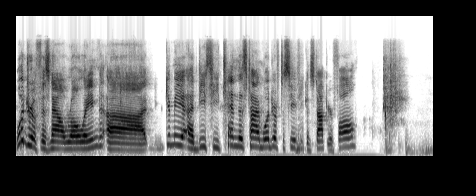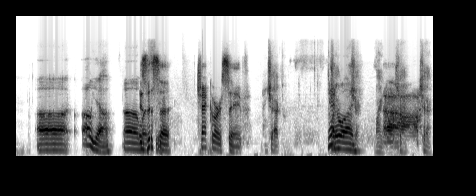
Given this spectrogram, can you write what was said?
Woodruff is now rolling. Uh, give me a DC 10 this time, Woodruff, to see if you can stop your fall. uh oh yeah. Uh, Is this see. a check or a save? Check. Yeah. 21? Check. Mike, Ah. check. Check.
